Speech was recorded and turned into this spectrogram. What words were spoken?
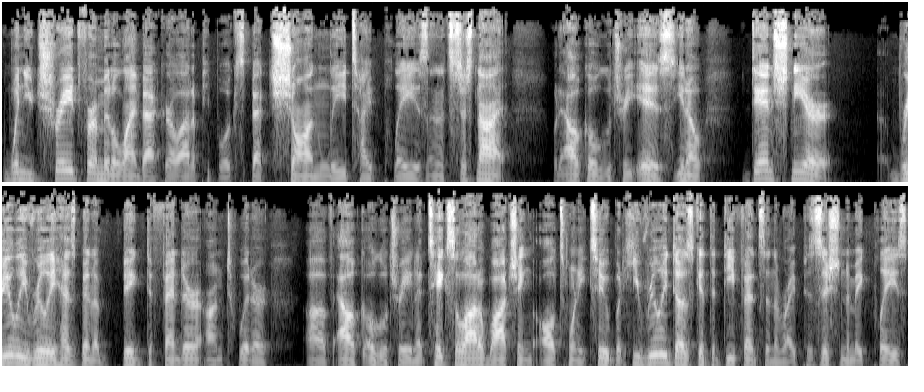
when you trade for a middle linebacker, a lot of people expect Sean Lee type plays, and it's just not what Alec Ogletree is. You know, Dan Schneier really, really has been a big defender on Twitter of Alec Ogletree, and it takes a lot of watching all 22, but he really does get the defense in the right position to make plays.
